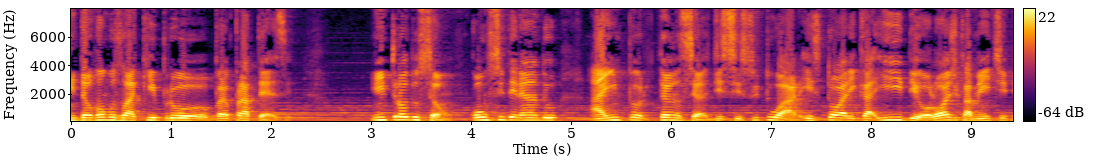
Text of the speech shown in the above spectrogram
Então vamos lá aqui para a tese. Introdução. Considerando a importância de se situar histórica e ideologicamente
